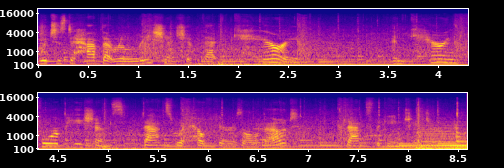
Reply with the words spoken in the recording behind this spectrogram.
which is to have that relationship, that caring, and caring for patients. That's what healthcare is all about. That's the game changer.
